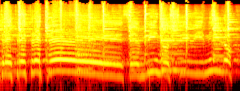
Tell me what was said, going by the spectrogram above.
3, 3, 3, 3. En vinos y vinilos.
